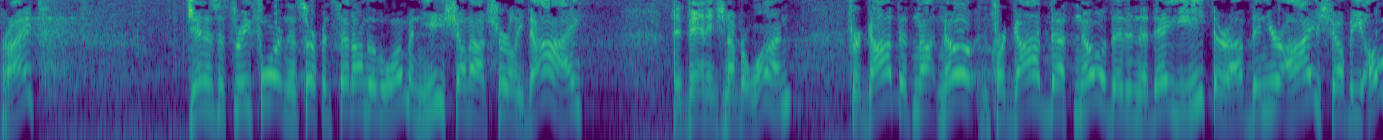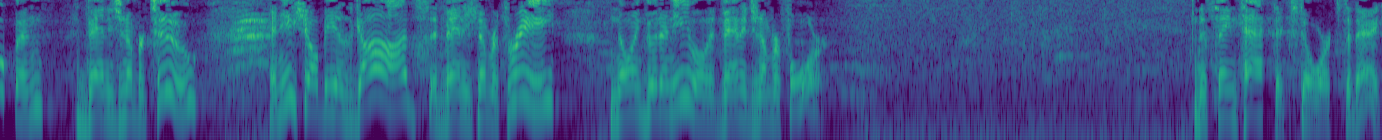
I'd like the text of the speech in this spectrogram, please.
Right? Genesis 3, 4, and the serpent said unto the woman, Ye shall not surely die. Advantage number one. For God doth not know, for God doth know that in the day ye eat thereof, then your eyes shall be opened. Advantage number two. And ye shall be as gods. Advantage number three. Knowing good and evil. Advantage number four. This same tactic still works today.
